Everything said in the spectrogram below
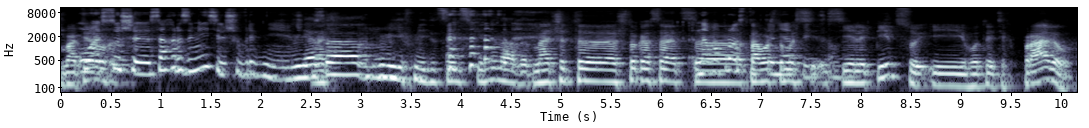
хочу. Ой, слушай, сахарозаменитель еще вреднее. Это сахар. миф медицинский, не надо. Значит, э, что касается того, что мы съели пиццу и вот этих правил,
